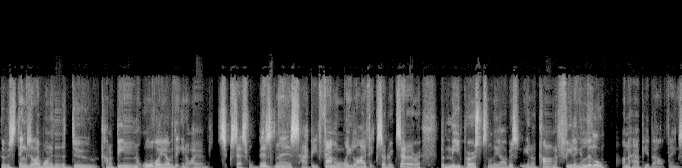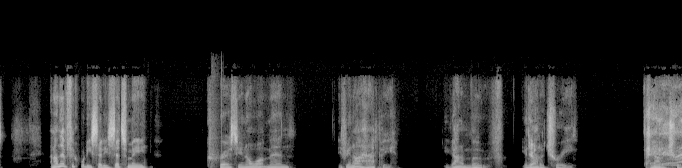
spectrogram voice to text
There was things that I wanted to do, kind of being all the way over there. You know, I had successful business, happy family life, et cetera, et cetera. But me personally, I was, you know, kind of feeling a little unhappy about things. And I never forget what he said. He said to me, Chris, you know what, man? If you're not happy, you got to move. You're yeah. not a tree. You're not a tree.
